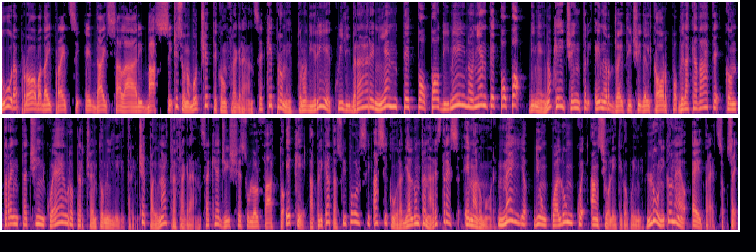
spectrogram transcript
dura prova dai prezzi e dai salari bassi. Ci sono boccette con fragranze che promettono di riequilibrare niente po' po' di meno, niente po' po' di meno che i centri energetici del corpo. Ve la cavate con 35 euro per 100 millilitri. C'è poi un'altra fragranza che agisce sull'olfatto e che, applicata sui polsi, assicura di allontanare stress e malumore. Meglio di un qualunque ansiolitico, quindi. L'unico neo è il prezzo. Se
